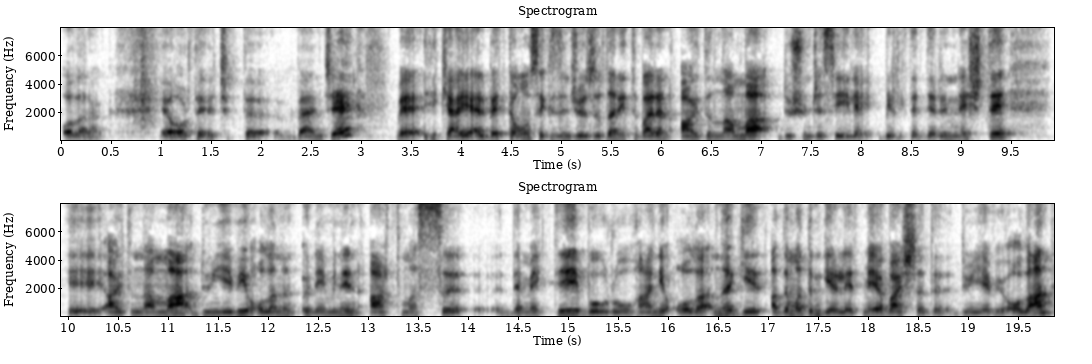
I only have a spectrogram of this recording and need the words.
olarak e, ortaya çıktı bence ve hikaye elbette 18. yüzyıldan itibaren aydınlanma düşüncesiyle birlikte derinleşti e, aydınlanma dünyevi olanın öneminin artması demekti. Bu ruhani olanı ger, adım adım geriletmeye başladı dünyevi olan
